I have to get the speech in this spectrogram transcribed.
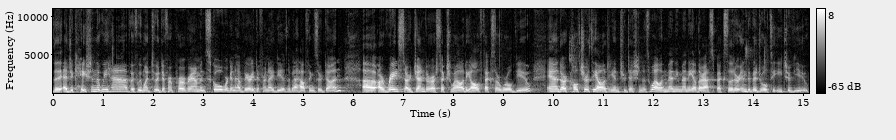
the education that we have. If we went to a different program in school, we're going to have very different ideas about how things are done. Uh, our race, our gender, our sexuality all affects our worldview, and our culture, theology, and tradition as well, and many, many other aspects that are individual to each of you.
